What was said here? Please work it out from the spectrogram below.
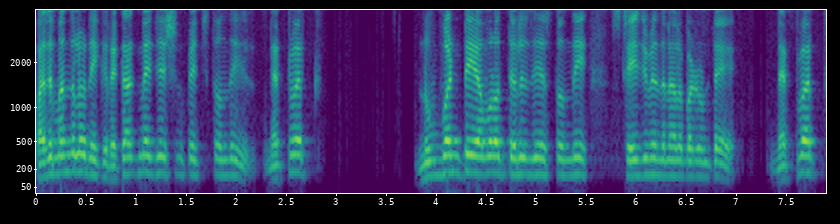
పది మందిలో నీకు రికగ్నైజేషన్ పెంచుతుంది నెట్వర్క్ నువ్వంటే ఎవరో తెలియజేస్తుంది స్టేజ్ మీద నిలబడి ఉంటే నెట్వర్క్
